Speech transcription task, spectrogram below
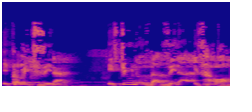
He commits zina. He still knows that zina is haram.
